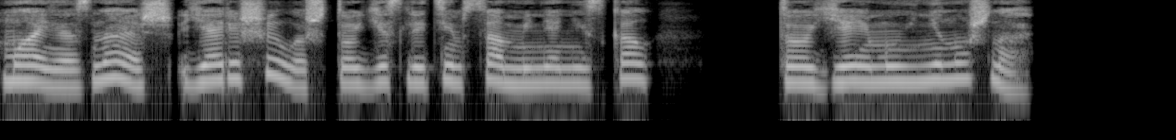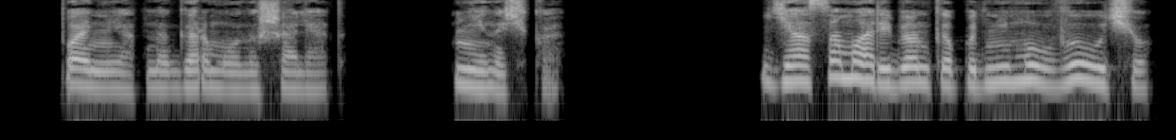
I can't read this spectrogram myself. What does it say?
«Майя, знаешь, я решила, что если Тим сам меня не искал, то я ему и не нужна». Понятно, гормоны шалят. Ниночка. Я сама ребенка подниму, выучу,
